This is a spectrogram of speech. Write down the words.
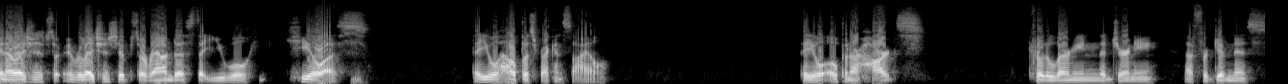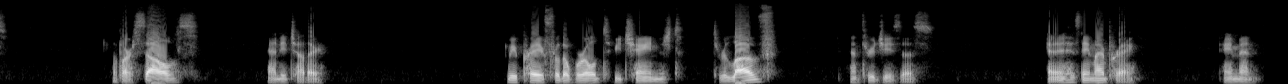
in our relationships, relationships around us that you will heal us, that you will help us reconcile, that you will open our hearts for the learning, the journey of forgiveness of ourselves and each other. We pray for the world to be changed through love and through Jesus. And in his name I pray. Amen.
